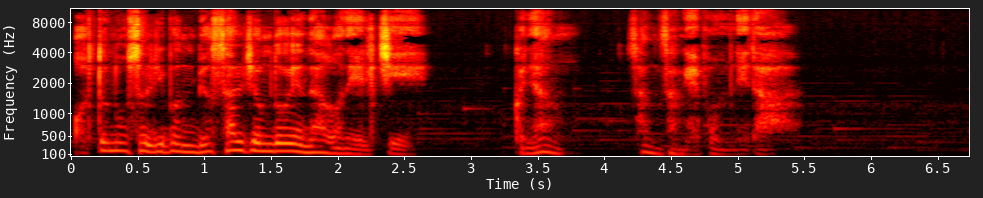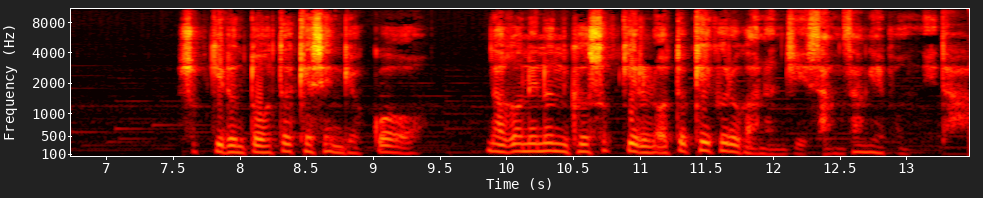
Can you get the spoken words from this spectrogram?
어떤 옷을 입은 몇 살 정도의 나그네일지 그냥 상상해 봅니다. 숲길은 또 어떻게 생겼고 나그네는 그 숲길을 어떻게 걸어가는지 상상해 봅니다.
